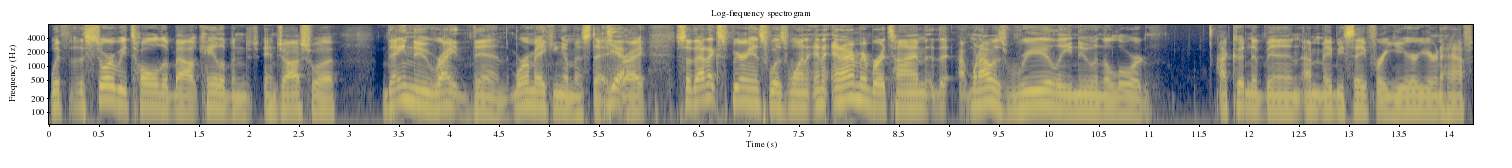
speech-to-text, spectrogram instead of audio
with the story we told about Caleb and, and Joshua they knew right then we're making a mistake Yeah. right so that experience was one and, and I remember a time that when I was really new in the Lord I couldn't have been. I'm maybe say for a year, year and a half.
